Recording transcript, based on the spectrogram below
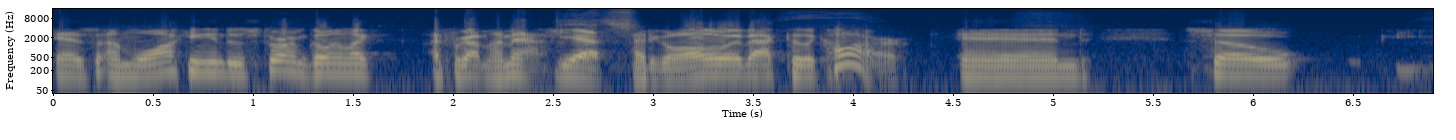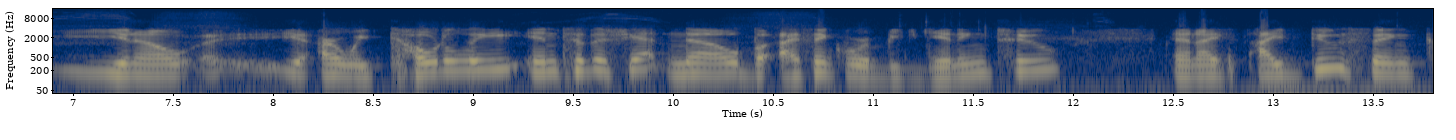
as I'm walking into the store, I'm going like, I forgot my mask. Yes. I had to go all the way back to the car, and so you know, are we totally into this yet? No, but I think we're beginning to. And I, I do think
